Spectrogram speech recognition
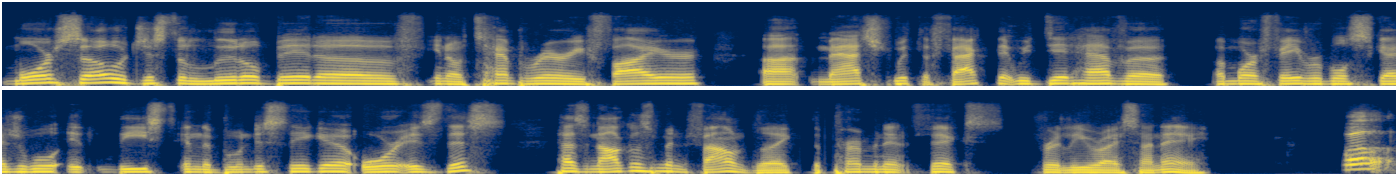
more so just a little bit of you know temporary fire uh, matched with the fact that we did have a, a more favorable schedule at least in the Bundesliga or is this has Nagelsmann found like the permanent fix for Leroy Sané? Well,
